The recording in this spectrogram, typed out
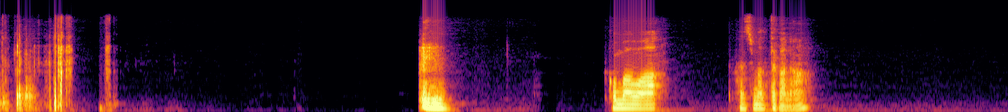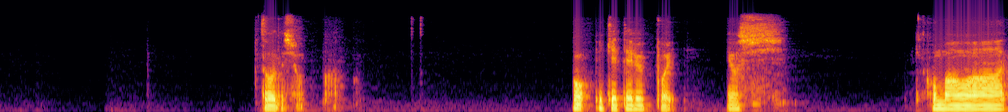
こんばんは。始まったかな？どうでしょうか？お、いけてるっぽい。よし。こんばんは。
